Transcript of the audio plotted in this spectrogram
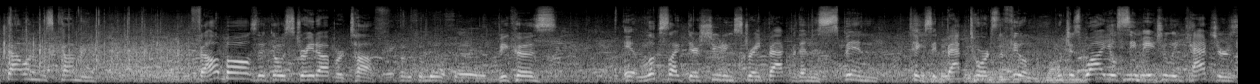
Thought that one was coming. Foul balls that go straight up are tough because it looks like they're shooting straight back, but then the spin takes it back towards the field, which is why you'll see major league catchers,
